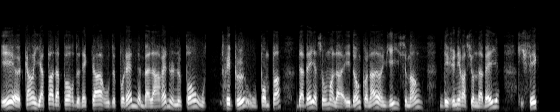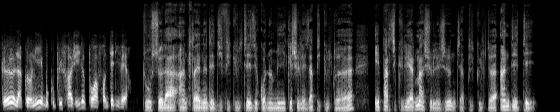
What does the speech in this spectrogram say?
Et euh, quand il n'y a pas d'apport de nectar ou de pollen, ben, la reine ne pond ou très peu ou pond pas d'abeilles à ce moment-là. Et donc on a un vieillissement des générations d'abeilles qui fait que la colonie est beaucoup plus fragile pour affronter l'hiver. Tout cela entraîne des difficultés économiques chez les apiculteurs et particulièrement chez les jeunes apiculteurs endettés.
